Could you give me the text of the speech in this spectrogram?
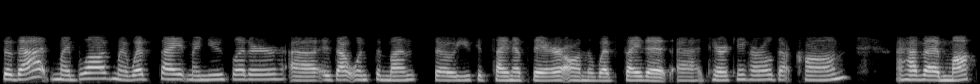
so that my blog, my website, my newsletter uh, is out once a month. So you could sign up there on the website at uh, tarakharrell.com. I have a MOPS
